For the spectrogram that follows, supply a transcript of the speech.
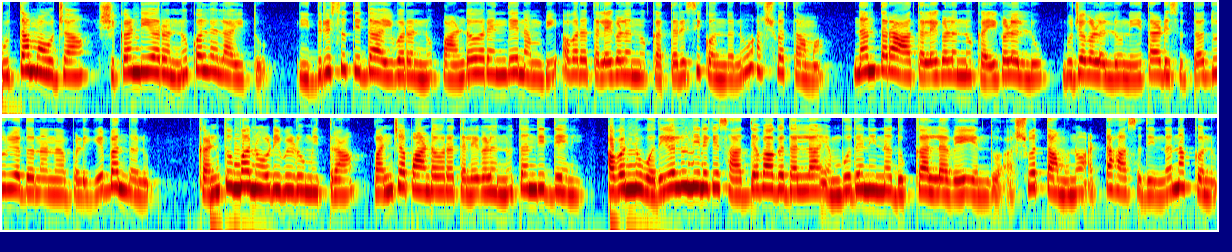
ಉತ್ತಮೌಜ ಶಿಖಂಡಿಯರನ್ನು ಕೊಲ್ಲಲಾಯಿತು. ನಿದ್ರಿಸುತ್ತಿದ್ದ ಐವರನ್ನು ಪಾಂಡವರೆಂದೇ ನಂಬಿ ಅವರ ತಲೆಗಳನ್ನು ಕತ್ತರಿಸಿ ಕೊಂದನು ಅಶ್ವತ್ಥಾಮ. ನಂತರ ಆ ತಲೆಗಳನ್ನು ಕೈಗಳಲ್ಲೂ ಭುಜಗಳಲ್ಲೂ ನೇತಾಡಿಸುತ್ತಾ ದುರ್ಯೋಧನನ ಬಳಿಗೆ ಬಂದನು. ಕಣ್ತುಂಬ ನೋಡಿಬಿಡು ಮಿತ್ರ ಪಂಚಪಾಂಡವರ ತಲೆಗಳನ್ನು ತಂದಿದ್ದೇನೆ. ಅವನ್ನು ಒದೆಯಲು ನಿನಗೆ ಸಾಧ್ಯವಾಗದಲ್ಲ ಎಂಬುದೇ ನಿನ್ನ ದುಃಖ ಅಲ್ಲವೇ ಎಂದು ಅಶ್ವತ್ಥಾಮನು ಅಟ್ಟಹಾಸದಿಂದ ನಕ್ಕನು.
